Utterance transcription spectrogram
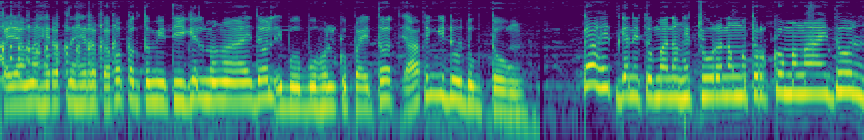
Kaya nga hirap na hirap ako pag tumitigil mga idol, ibubuhol ko pa ito at aking idudugtong. Kahit ganito man ang hitsura ng motor ko mga idol,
